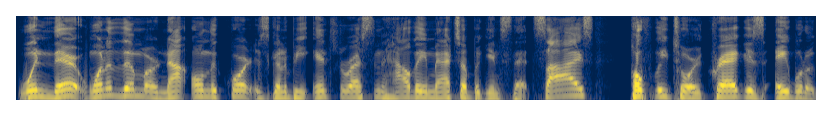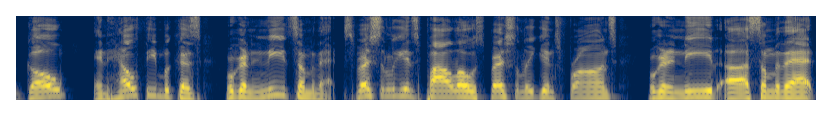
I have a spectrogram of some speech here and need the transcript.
when they're one of them are not on the court, it's going to be interesting how they match up against that size. Hopefully, Torrey Craig is able to go and healthy because we're going to need some of that, especially against Paolo, especially against Franz. We're going to need uh, some of that,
